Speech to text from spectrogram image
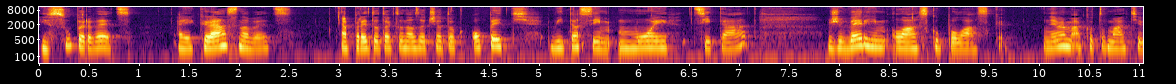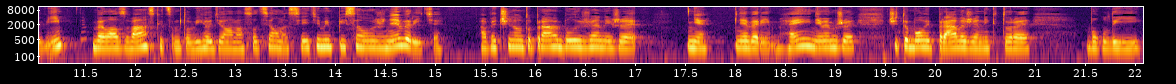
je super vec a je krásna vec. A preto takto na začiatok opäť vytasím môj citát, že verím lásku po láske. Neviem, ako to máte vy. Veľa z vás, keď som to vyhodila na sociálne siete, mi písalo, že neveríte. A väčšinou to práve boli ženy, že nie, neverím. Hej, neviem, že, či to boli práve ženy, ktoré boli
